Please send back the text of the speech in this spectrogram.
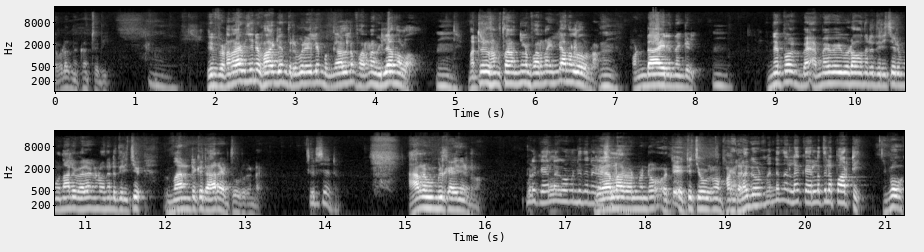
എവിടെ നിൽക്കും സ്ഥിതി. ഇത് പിണറായി വിജയന്റെ ഭാഗ്യം ത്രിപുരയിലും ബംഗാളിലും ഭരണമില്ല എന്നുള്ളതാണ് മറ്റൊരു സംസ്ഥാനങ്ങളിലും ഭരണം ഇല്ല എന്നുള്ളതുകൊണ്ടാണ് ഉണ്ടായിരുന്നെങ്കിൽ. ഇന്നിപ്പോൾ എം എ ബി ഇവിടെ വന്നിട്ട് തിരിച്ചൊരു മൂന്നാൽ പേരെ കൊണ്ട് വന്നിട്ട് തിരിച്ച് വിമാനം ടിക്കറ്റ് ആരാ എടുത്തു കൊടുക്കേണ്ടത് തീർച്ചയായിട്ടും. ആരുടെ മുമ്പിൽ കൈ നീട്ടണം? ഇവിടെ കേരള ഗവൺമെന്റ് തന്നെ കേരള ഗവൺമെന്റ് എത്തിച്ചു കൊടുക്കണം കേരള ഗവൺമെന്റ് എന്നല്ല കേരളത്തിലെ പാർട്ടി. ഇപ്പോൾ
